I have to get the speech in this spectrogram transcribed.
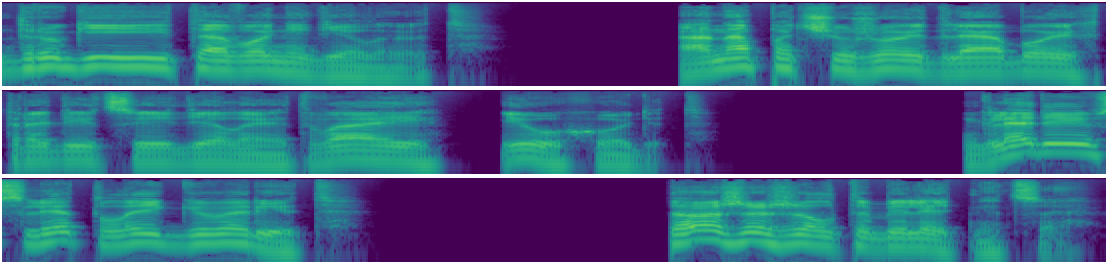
Другие того не делают. Она по чужой для обоих традиции делает ваи и уходит. Глядя ей вслед, Лейк говорит. «Тоже желтобилетница?»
